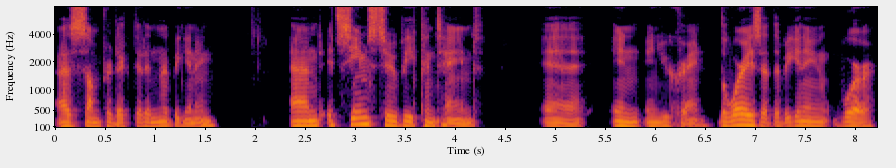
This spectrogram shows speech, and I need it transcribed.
as some predicted in the beginning, and it seems to be contained uh, in in Ukraine. The worries at the beginning were,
